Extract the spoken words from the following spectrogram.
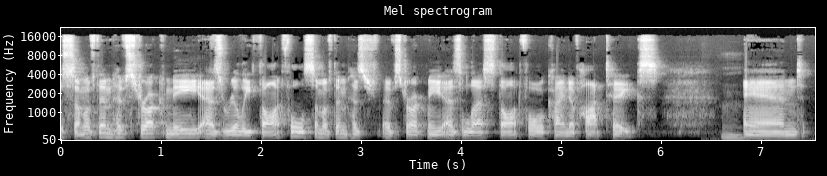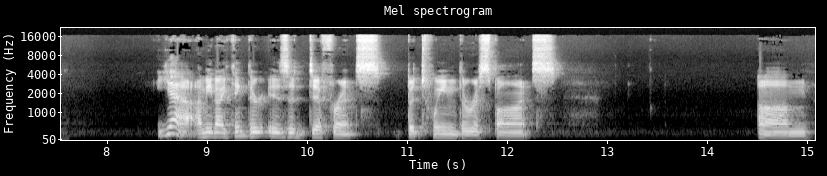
some of them have struck me as really thoughtful. Some of them has have struck me as less thoughtful, kind of hot takes. Mm. And yeah, I mean, I think there is a difference between the response. Um,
